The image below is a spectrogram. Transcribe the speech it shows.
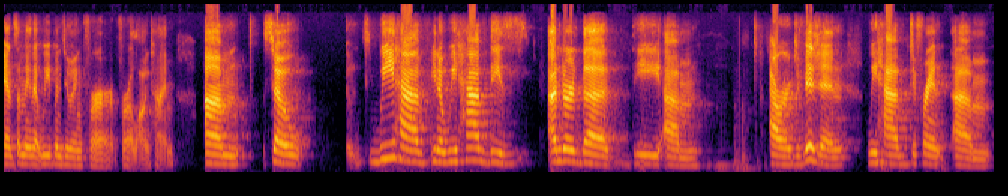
and something that we've been doing for for a long time. Um, so we have, you know, we have these under the the um, our division. We have different um,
